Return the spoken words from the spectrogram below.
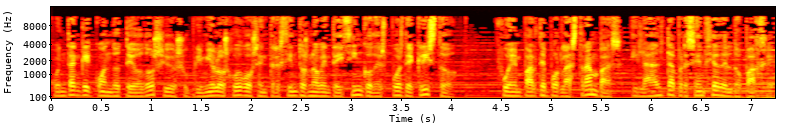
Cuentan que cuando Teodosio suprimió los juegos en 395 después de Cristo, fue en parte por las trampas y la alta presencia del dopaje.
